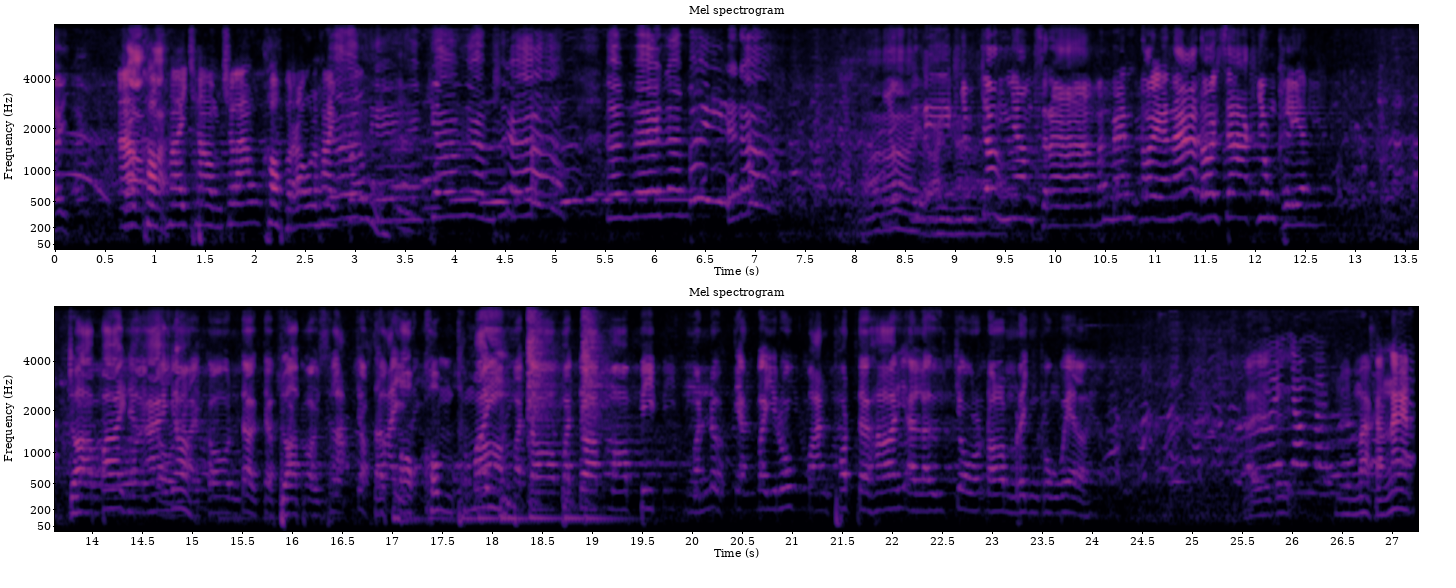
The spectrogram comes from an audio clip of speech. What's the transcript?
អីអើខុសហើយឆោមឆ្លៅខុសប្រូលហើយពៅចាំញ៉ាំស្រាអំណែនបីណា យកនេះខ្ញុំចង់ញ៉ាំស្រាមិនមែនដោយអាណាដោយសារខ្ញុំឃ្លានជាប់បាយនឹងឯងហ៎កូនទៅទៅជាប់ឲ្យស្លាប់ចុះទៅថ្លៃផុសឃុំថ្មីបន្តបន្តមកពីមនុស្សទាំង3រូបបានផុតទៅហើយឥឡូវចូលដល់មរិញកងវែលហើយហើយញ៉ាំមកនេះមកកណាត់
